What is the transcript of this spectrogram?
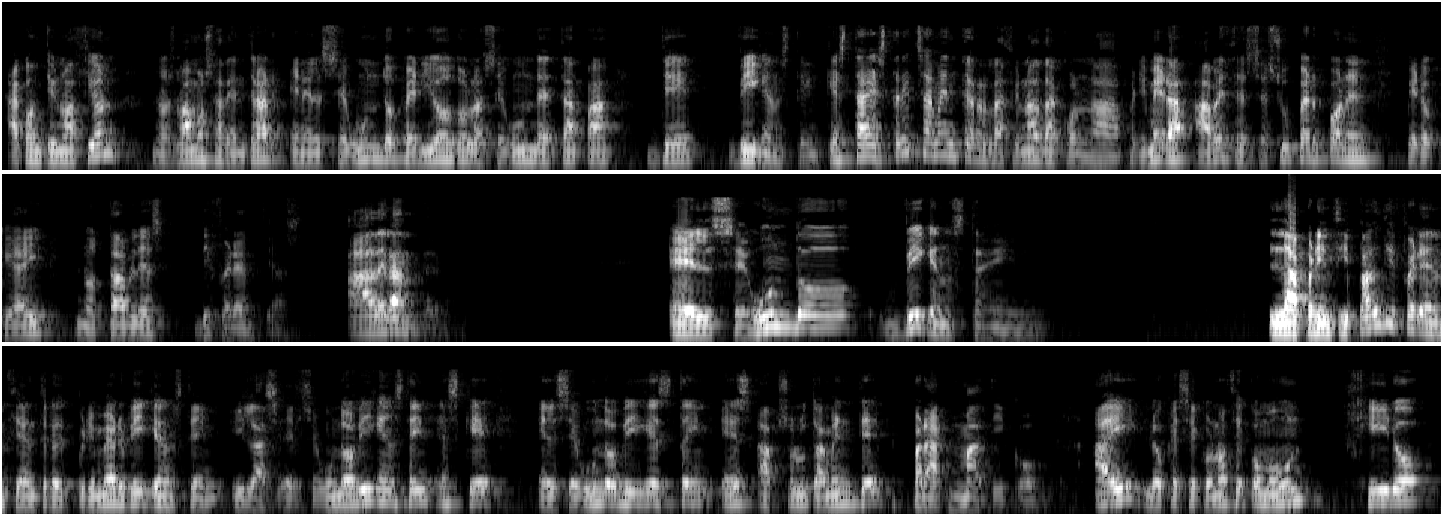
A continuación nos vamos a adentrar en el segundo periodo, la segunda etapa de Wittgenstein, que está estrechamente relacionada con la primera, a veces se superponen, pero que hay notables diferencias. Adelante. El segundo Wittgenstein. La principal diferencia entre el primer Wittgenstein y el segundo Wittgenstein es que el segundo Wittgenstein es absolutamente pragmático. Hay lo que se conoce como un giro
